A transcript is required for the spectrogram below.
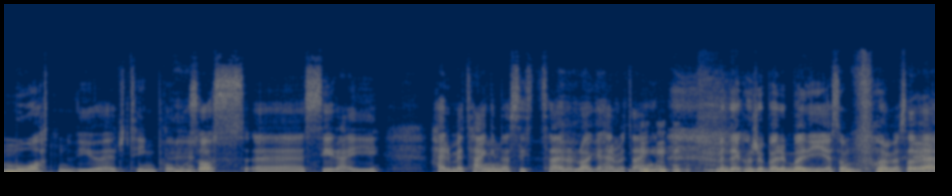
måten vi gjør ting på hos oss, eh, sier jeg i hermetegn. Jeg sitter her og lager hermetegn, men det er kanskje bare Marie som får med seg det.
